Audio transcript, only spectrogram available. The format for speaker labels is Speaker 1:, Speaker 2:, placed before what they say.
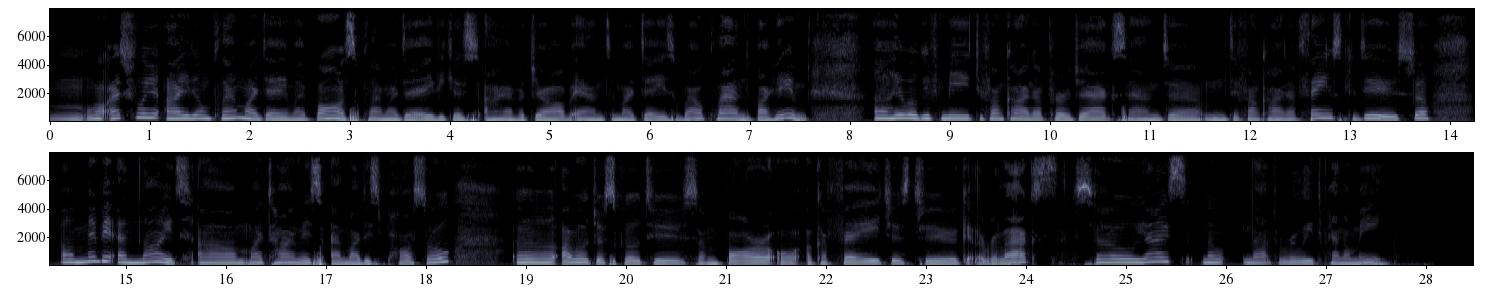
Speaker 1: Mm, well, actually, I don't plan my day. My boss plan my day because I have a job and my day is well planned by him. Uh, he will give me different kind of projects and um, different kind of things to do. So um, maybe at night, um, my time is at my disposal. Uh, I will just go to some bar or a cafe just to get a relax. So yeah, it's no not really depend on me.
